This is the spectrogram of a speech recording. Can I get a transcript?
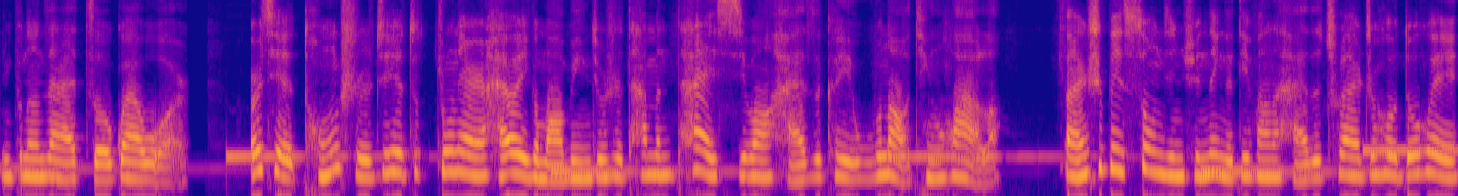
你不能再来责怪我。而且同时，这些中年人还有一个毛病，就是他们太希望孩子可以无脑听话了。凡是被送进去那个地方的孩子，出来之后都会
